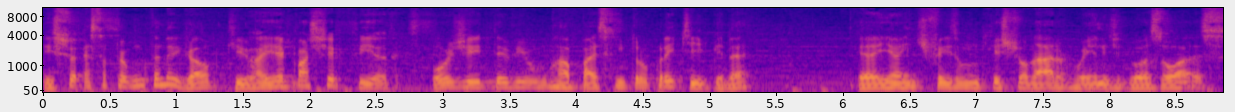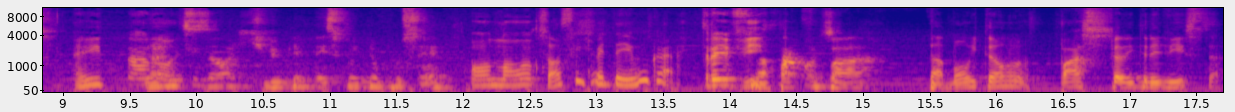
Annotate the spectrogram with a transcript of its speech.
Isso, essa pergunta é legal, porque. Aí é com a chefia. Hoje teve um rapaz que entrou pra equipe, né? E aí a gente fez um questionário com ele de duas horas. Eita. Não, a gente viu que ele tem 51%. Oh, não. Só 51, cara. Entrevista. Tá bom, então passe pela entrevista.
